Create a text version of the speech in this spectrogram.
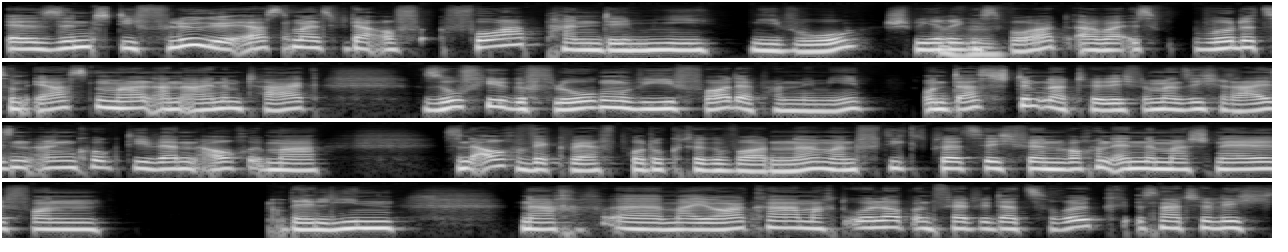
äh, sind die Flüge erstmals wieder auf Vorpandemie-Niveau. Schwieriges mhm. Wort, aber es wurde zum ersten Mal an einem Tag so viel geflogen wie vor der Pandemie. Und das stimmt natürlich, wenn man sich Reisen anguckt, die werden auch immer, sind auch Wegwerfprodukte geworden. Ne? Man fliegt plötzlich für ein Wochenende mal schnell von Berlin nach äh, Mallorca, macht Urlaub und fährt wieder zurück, ist natürlich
